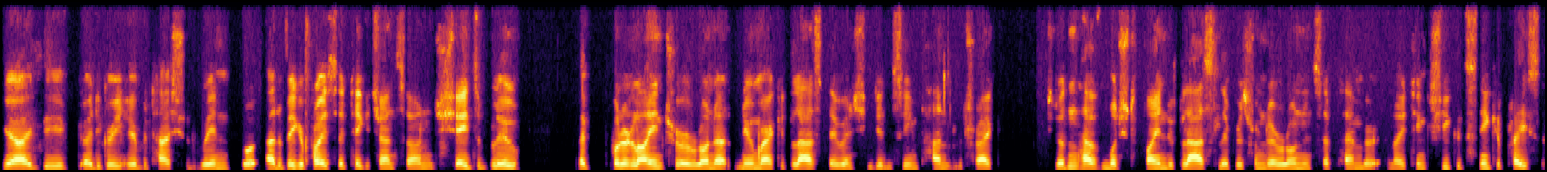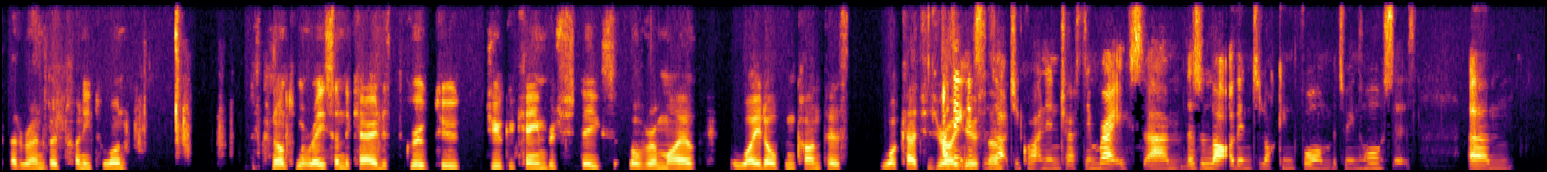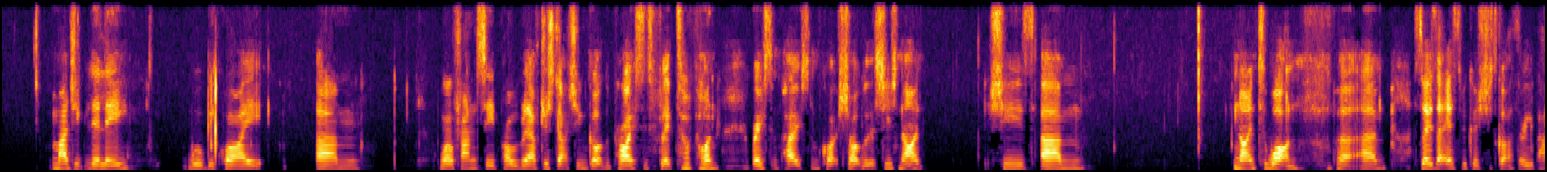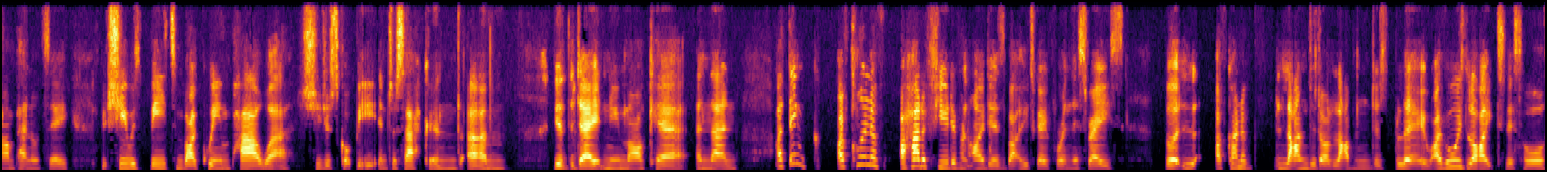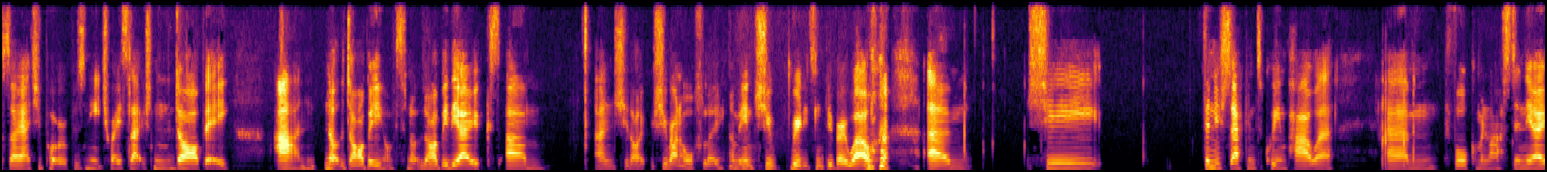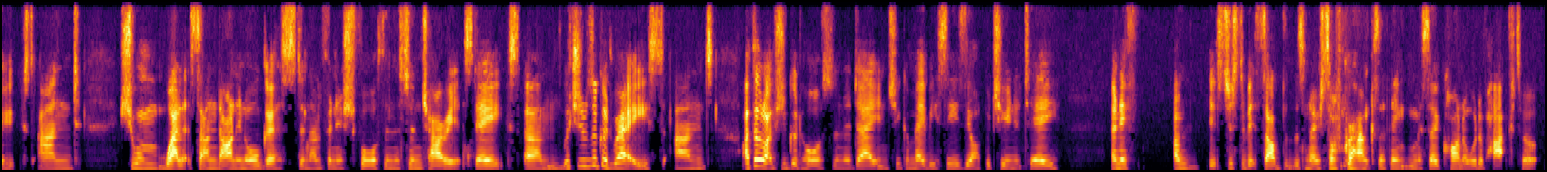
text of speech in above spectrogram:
Yeah, I'd be I'd agree here. Battaash should win, but at a bigger price, I'd take a chance on Shades of Blue. I put her line through a run at Newmarket last day when she didn't seem to handle the track. She doesn't have much to find with glass slippers from their run in September, and I think she could sneak a place at around about twenty to one. The penultimate race on the card is the Group Two Duke of Cambridge Stakes over a mile, a wide open contest. What catches your I eye think here, this is Sam? actually quite an interesting race. Um, there's a lot of interlocking form between the horses. Um, Magic Lily will be quite um, well fancied, probably. I've just actually got the prices flicked up on Racing Post. I'm quite shocked that she's nine. She's um, nine to one, but um, I suppose that is because she's got a three pound penalty. But she was beaten by Queen Power. She just got beat into second um, the other day at Newmarket, and then I think I've kind of I had a few different ideas about who to go for in this race, but I've kind of landed on Lavender's Blue. I've always liked this horse. I actually put her up as an each way selection in the Derby, and not the Derby, obviously not the Derby, the Oaks. Um, and she like she ran awfully. I mean, she really didn't do very well. um, she finished second to Queen Power um, before coming last in the Oaks, and she won well at Sandown in August, and then finished fourth in the Sun Chariot Stakes, um, which was a good race. And I feel like she's a good horse in a day, and she can maybe seize the opportunity. And if um, it's just a bit sad that there's no soft ground because I think Miss O'Connor would have hacked up.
